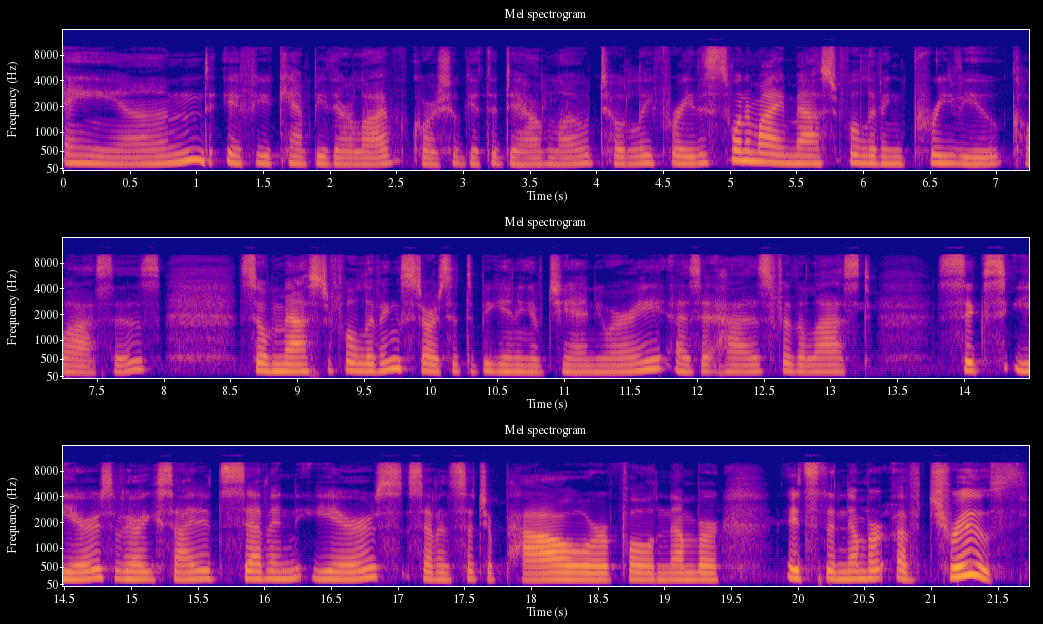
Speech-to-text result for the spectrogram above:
And if you can't be there live, of course, you'll get the download totally free. This is one of my Masterful Living preview classes. So, Masterful Living starts at the beginning of January, as it has for the last six years. Very excited. Seven years. Seven, such a powerful number. It's the number of truth.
